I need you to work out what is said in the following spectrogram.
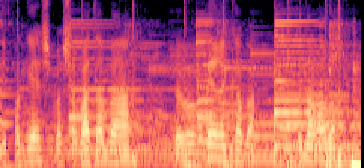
ניפגש בשבת הבאה ובפרק הבא. תודה רבה.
